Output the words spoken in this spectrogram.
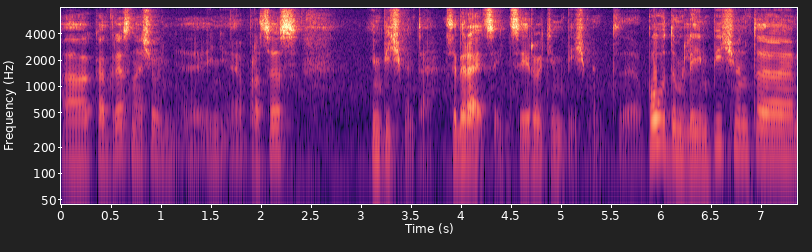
Конгресс начал э, процесс импичмента, собирается инициировать импичмент. Поводом для импичмента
